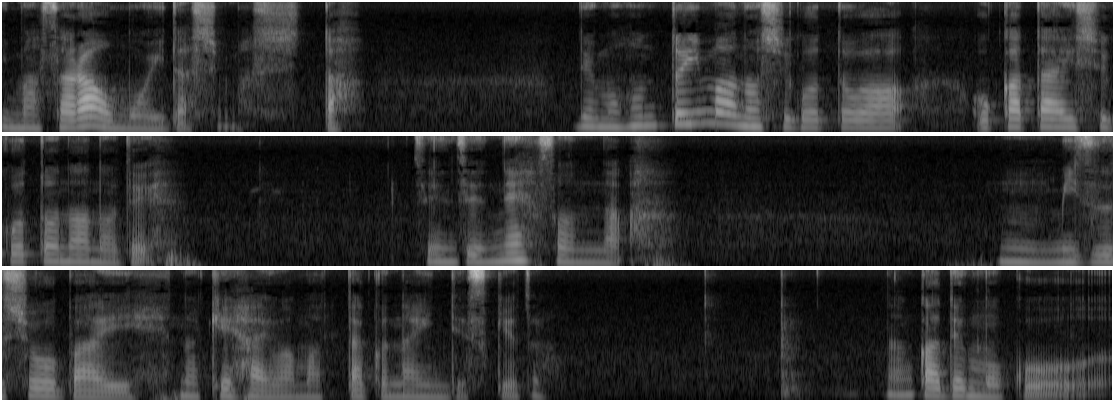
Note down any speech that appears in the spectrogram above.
今更思い出しましたでも本当今の仕事はお堅い仕事なので全然ねそんな、うん、水商売の気配は全くないんですけどなんかでもこ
